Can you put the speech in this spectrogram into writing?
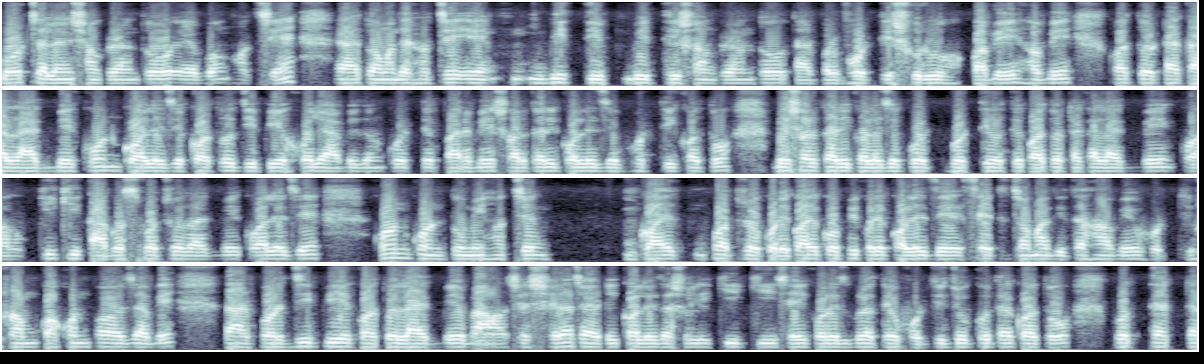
বোর্ড চ্যালেঞ্জ সংক্রান্ত এবং হচ্ছে তোমাদের হচ্ছে বৃত্তি বৃত্তি সংক্রান্ত, তারপর ভর্তি শুরু কবে হবে কত টাকা লাগবে, কোন কলেজে কত জিপিএ হলে আবেদন করতে পারবে, সরকারি কলেজে ভর্তি কত, বেসরকারি কলেজে ভর্তি হতে কত টাকা লাগবে, কি কি কাগজপত্র লাগবে কলেজে কোন কোন তুমি হচ্ছে কয় পত্র করে কয় কপি করে কলেজে সেট জমা দিতে হবে, ভর্তি ফর্ম কখন পাওয়া যাবে, তারপর জিপিএ কত লাগবে, বাংলাদেশের সেরা চারটি কলেজ আসলে কি কি, সেই কলেজগুলোতে ভর্তি যোগ্যতা কত, প্রত্যেকটা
